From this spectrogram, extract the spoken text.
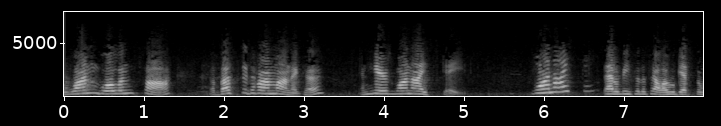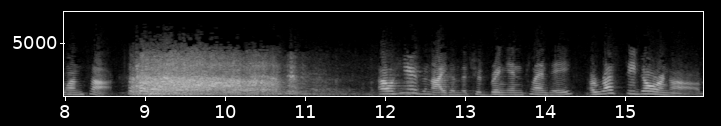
one woolen sock, a busted harmonica, and here's one ice skate. One ice skate? That'll be for the fellow who gets the one sock. oh, here's an item that should bring in plenty. A rusty doorknob.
